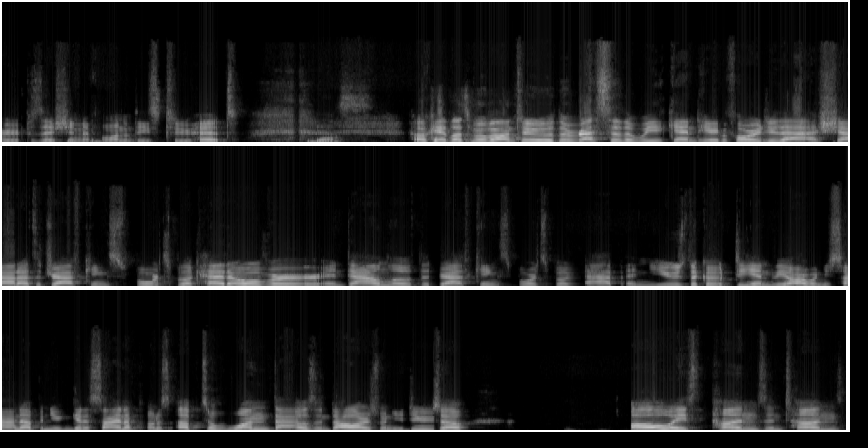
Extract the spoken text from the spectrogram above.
p- position if one of these two hits. Yes. Okay, let's move on to the rest of the weekend here. Before we do that, a shout out to DraftKings Sportsbook. Head over and download the DraftKings Sportsbook app and use the code DNVR when you sign up, and you can get a sign up bonus up to $1,000 when you do so. Always tons and tons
